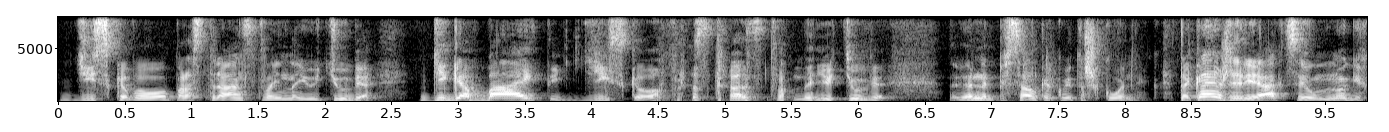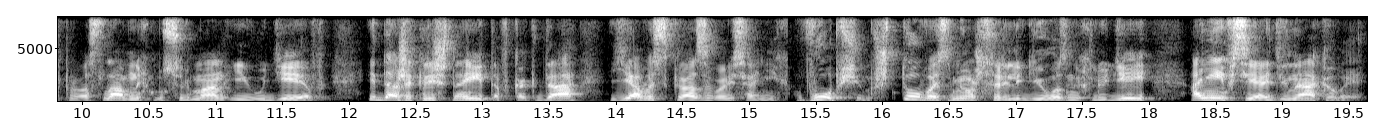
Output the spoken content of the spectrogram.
дискового пространства на YouTube. Гигабайты дискового пространства на YouTube. Наверное, писал какой-то школьник. Такая же реакция у многих православных мусульман и иудеев, и даже кришнаитов, когда я высказываюсь о них. В общем, что возьмешь с религиозных людей, они все одинаковые.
